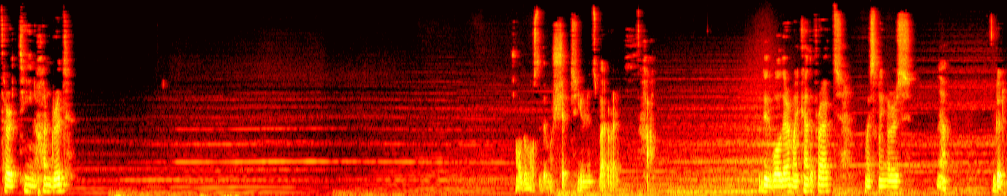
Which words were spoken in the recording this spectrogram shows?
thirteen hundred. Although most of them were shit units, but alright. Ha. We did well there. My cataphract, my slingers. Yeah, good.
